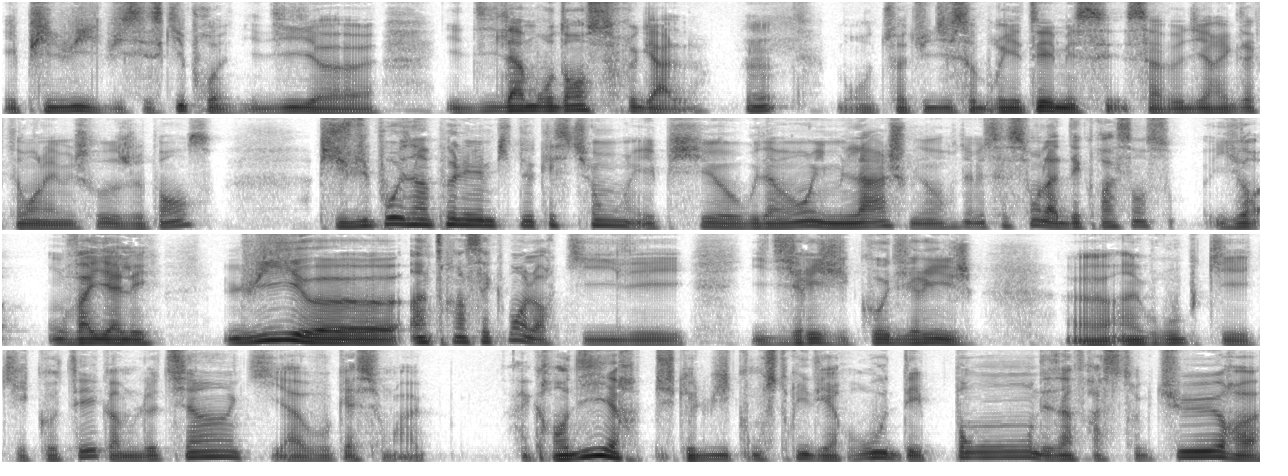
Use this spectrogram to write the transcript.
Et puis lui, lui c'est ce qu'il prône. Il dit, euh, il dit l'abondance frugale. Mmh. Bon, tu vois, tu dis sobriété, mais ça veut dire exactement la même chose, je pense. Puis je lui pose un peu les mêmes types de questions. Et puis au bout d'un moment, il me lâche. Mais de toute façon, la décroissance, on va y aller lui, euh, intrinsèquement, alors qu'il il dirige, il co-dirige euh, un groupe qui est, qui est coté comme le tien, qui a vocation à, à grandir, puisque lui construit des routes, des ponts, des infrastructures.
